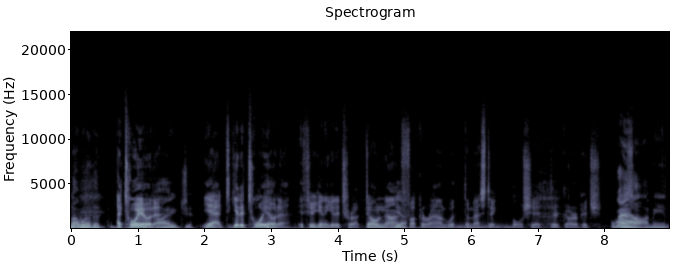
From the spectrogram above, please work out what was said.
Not one of the A Toyota. high. Yeah, to get a Toyota if you're going to get a truck. Don't not Yeah. fuck around with domestic bullshit. They're garbage. well, I mean,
